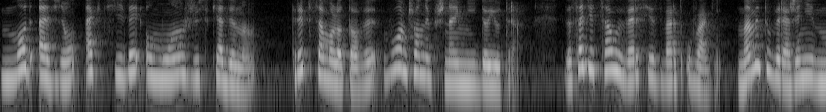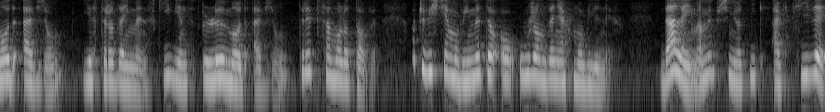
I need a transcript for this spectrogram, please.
mode avion activé au moins jusqu'à demain. Tryb samolotowy włączony przynajmniej do jutra. W zasadzie cały wers jest wart uwagi. Mamy tu wyrażenie mode avion, jest rodzaj męski, więc le mode avion, tryb samolotowy. Oczywiście mówimy to o urządzeniach mobilnych. Dalej mamy przymiotnik active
